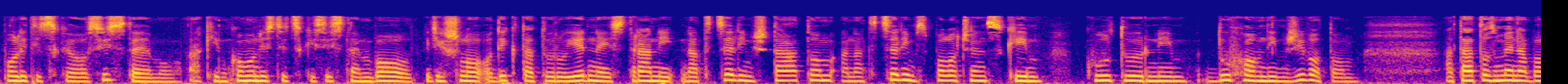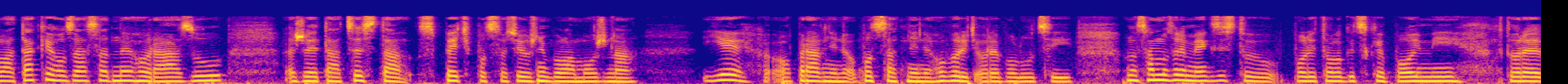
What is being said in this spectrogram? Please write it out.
politického systému, akým komunistický systém bol, kde šlo o diktatúru jednej strany nad celým štátom a nad celým spoločenským, kultúrnym, duchovným životom, a táto zmena bola takého zásadného rázu, že tá cesta späť v podstate už nebola možná je oprávnené, opodstatnené hovoriť o revolúcii. No samozrejme existujú politologické pojmy, ktoré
